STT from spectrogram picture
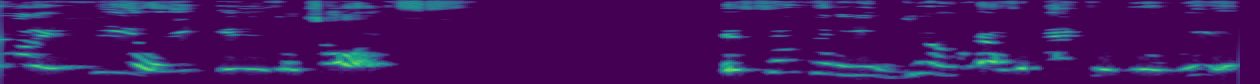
not a feeling, it is a choice. It's something you do as an act of your will.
